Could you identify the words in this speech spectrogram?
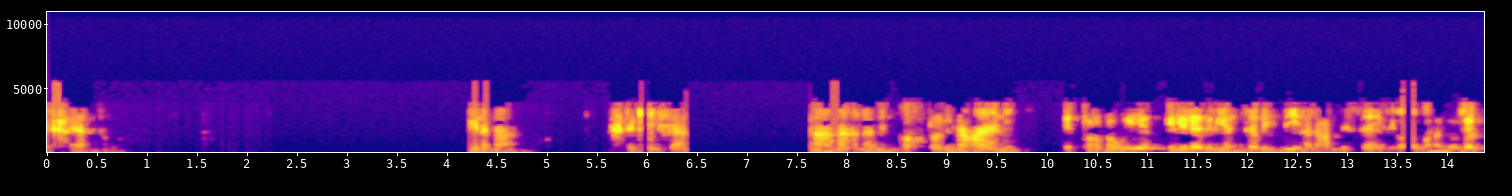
الحياء من الله هنا محتاجين فعلا. مع معنى من أخطر المعاني التربوية اللي لازم ينتبه بيها العبد السائل إلى الله عز وجل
